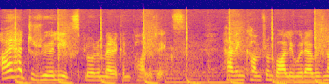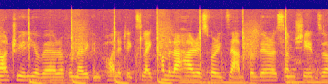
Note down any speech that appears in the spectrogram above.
I had to really explore American politics. Having come from Bollywood, I was not really aware of American politics. Like Kamala Harris, for example, there are some shades of,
